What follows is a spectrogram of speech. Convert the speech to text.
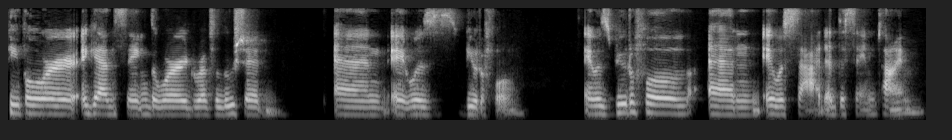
people were again saying the word revolution. And it was beautiful. It was beautiful and it was sad at the same time.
